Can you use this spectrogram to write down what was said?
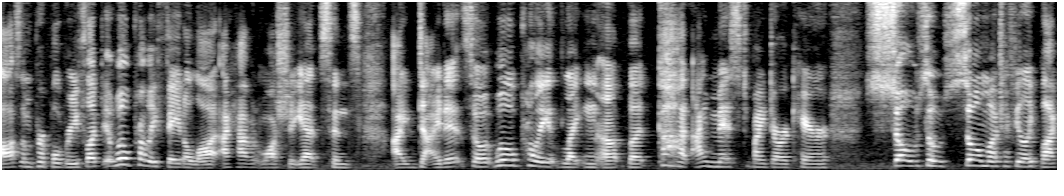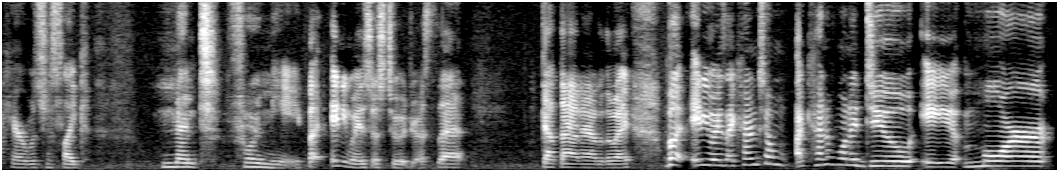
awesome purple reflect. It will probably fade a lot. I haven't washed it yet since I dyed it, so it will probably lighten up. But God, I missed my dark hair so, so, so much. I feel like black hair was just like meant for me. But anyways, just to address that got that out of the way. But anyways, I kind of I kind of want to do a more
